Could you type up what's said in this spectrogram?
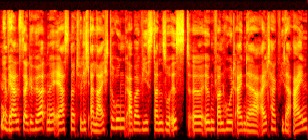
Na, wir haben es ja gehört, ne? erst natürlich Erleichterung, aber wie es dann so ist, äh, irgendwann holt einen der Alltag wieder ein.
